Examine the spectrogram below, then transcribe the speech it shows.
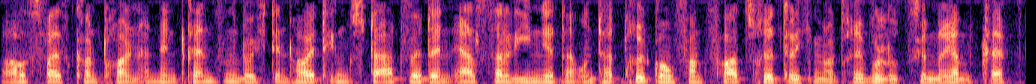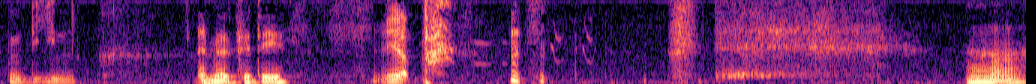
Ausweiskontrollen an den Grenzen durch den heutigen Staat würde in erster Linie der Unterdrückung von fortschrittlichen und revolutionären Kräften dienen. MLPD? Ja. ah.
